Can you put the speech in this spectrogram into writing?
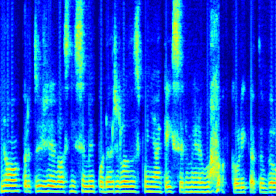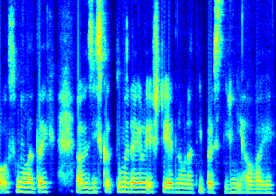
No, protože vlastně se mi podařilo zase po nějakých sedmi nebo kolika to bylo osmi letech eh, získat tu medaili ještě jednou na té prestižní Havaji.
